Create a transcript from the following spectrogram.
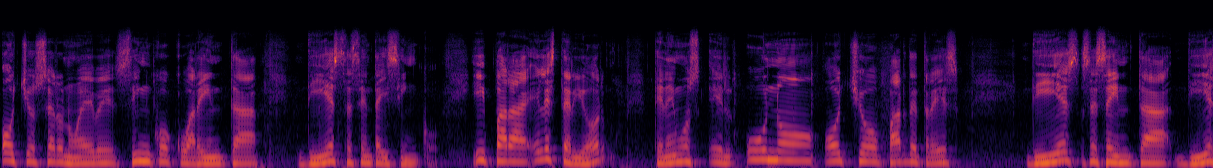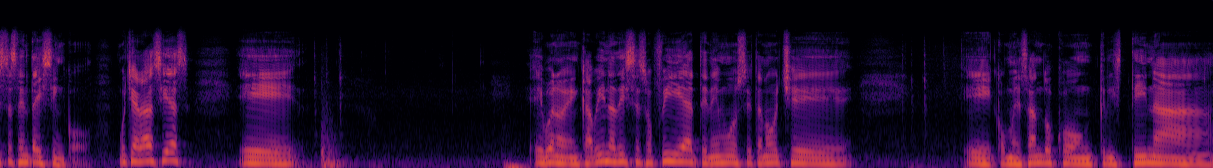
809-540-1065. Y para el exterior tenemos el 18 par de 3 1060 1065. Muchas gracias. Eh, eh, bueno, en cabina dice Sofía, tenemos esta noche eh, comenzando con Cristina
